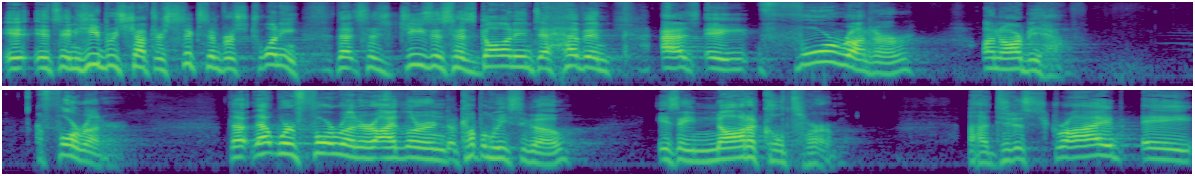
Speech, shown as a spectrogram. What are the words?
it's in Hebrews chapter 6 and verse 20 that says Jesus has gone into heaven as a forerunner on our behalf. A forerunner. That, that word forerunner I learned a couple weeks ago is a nautical term uh, to describe a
